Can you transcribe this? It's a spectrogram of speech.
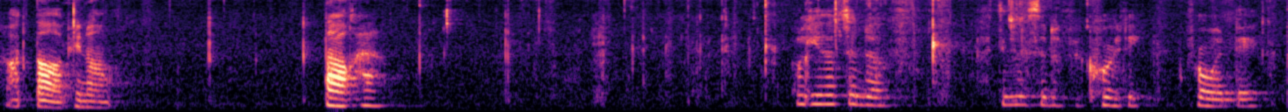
เอาต่อพี่น้อง ต่อค่ะ Okay, that's enough. I think that's enough recording for one day. ไป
